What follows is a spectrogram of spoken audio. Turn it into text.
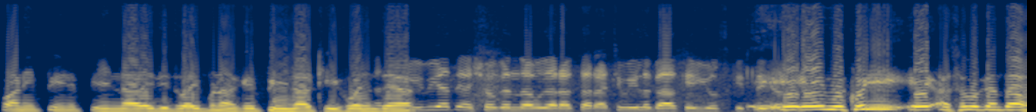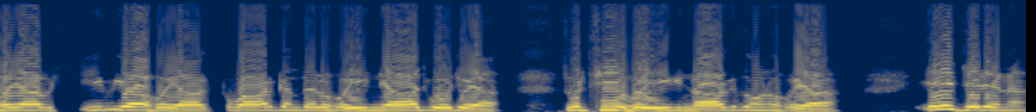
ਪਾਣੀ ਪੀਣ ਪੀਣ ਨਾਲ ਇਹਦੀ ਦਵਾਈ ਬਣਾ ਕੇ ਪੀਣ ਨਾਲ ਠੀਕ ਹੋ ਜਾਂਦਾ ਹੈ ਟੀਵੀਆ ਤੇ ਅਸ਼ਵਗੰਧਾ ਵਗੈਰਾ ਘਰਾਂ 'ਚ ਵੀ ਲਗਾ ਕੇ ਯੂਜ਼ ਕੀਤੇ ਇਹ ਜਾਂਦੇ ਇਹ ਵੇਖੋ ਜੀ ਇਹ ਅਸ਼ਵਗੰਧਾ ਹੋਇਆ ਸਟੀਵੀਆ ਹੋਇਆ ਕਵਾਰਗੰਦਲ ਹੋਈ ਨਿਆਜ ਬੋਝ ਹੋਇਆ ਤੁਲਸੀ ਹੋਈ ਨਾਗਦੋਣ ਹੋਇਆ ਇਹ ਜਿਹੜੇ ਨਾ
